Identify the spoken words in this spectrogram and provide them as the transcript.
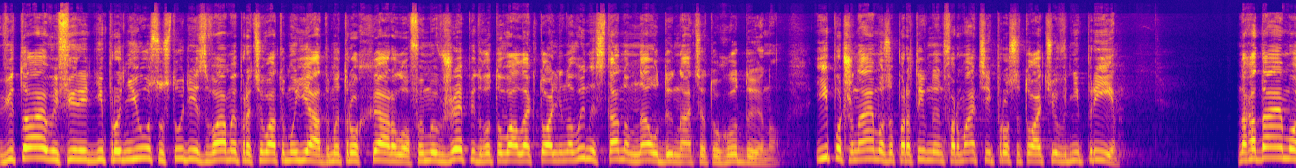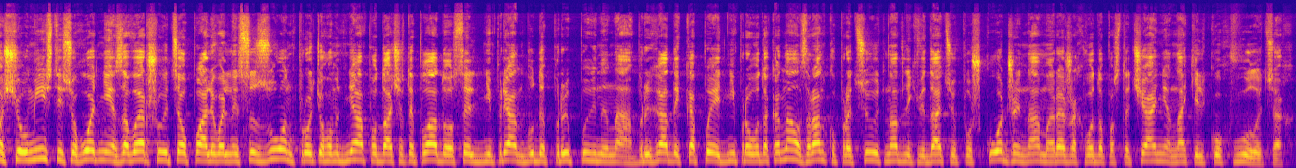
Вітаю в ефірі Дніпро Ньюс. У студії з вами працюватиму я, Дмитро Харлов. І ми вже підготували актуальні новини станом на 11 годину. І починаємо з оперативної інформації про ситуацію в Дніпрі. Нагадаємо, що у місті сьогодні завершується опалювальний сезон. Протягом дня подача тепла до осель Дніпрян буде припинена. Бригади КП Дніпроводоканал зранку працюють над ліквідацією пошкоджень на мережах водопостачання на кількох вулицях.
